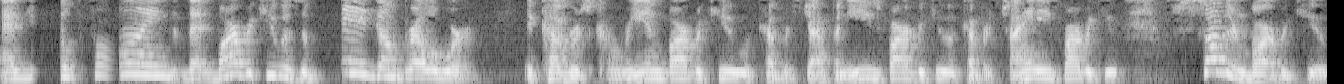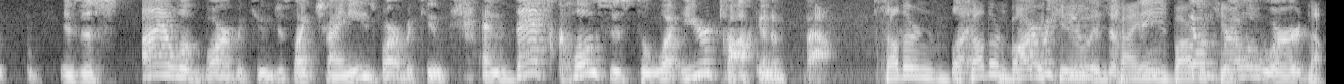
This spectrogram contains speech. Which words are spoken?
and you'll find that barbecue is a big umbrella word. It covers Korean barbecue, it covers Japanese barbecue, it covers Chinese barbecue. Southern barbecue is a style of barbecue, just like Chinese barbecue, and that's closest to what you're talking about. Southern But Southern barbecue, and is a Chinese big barbecue. umbrella word. No,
